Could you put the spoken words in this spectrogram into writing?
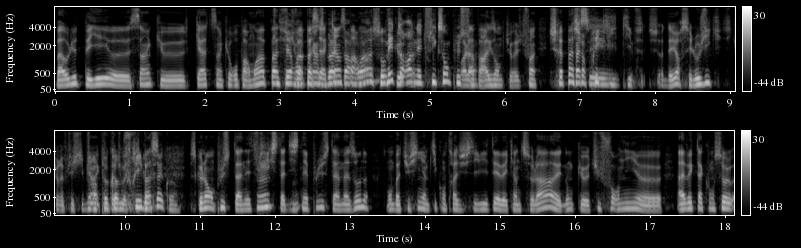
Bah, au lieu de payer euh, 5, euh, 4, 5 euros par mois, pas, tu, paieras vas passer à 15 balles 15 par mois, sauf mais t'auras Netflix en plus. voilà, hein. par exemple, tu vois. Enfin, je serais pas surpris qu'il- D'ailleurs, c'est logique si tu réfléchis bien. un peu comme tu Free le passe. fait quoi. Parce que là, en plus, tu as. Netflix, tu as Disney, tu as Amazon. Bon, bah, tu signes un petit contrat d'exclusivité avec un de ceux-là, et donc euh, tu fournis euh, avec ta console,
